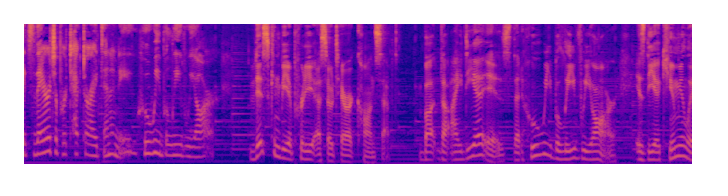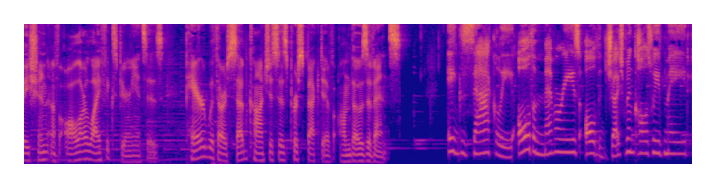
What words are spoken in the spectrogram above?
It's there to protect our identity, who we believe we are. This can be a pretty esoteric concept. But the idea is that who we believe we are is the accumulation of all our life experiences paired with our subconscious's perspective on those events. Exactly. All the memories, all the judgment calls we've made,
